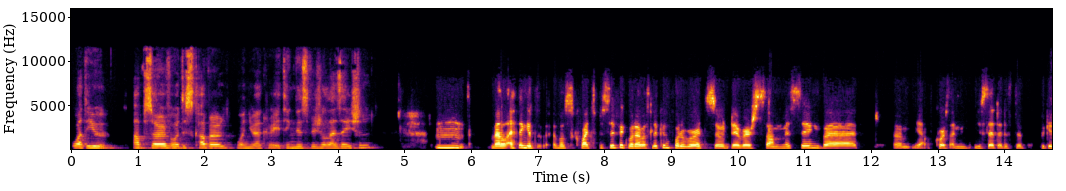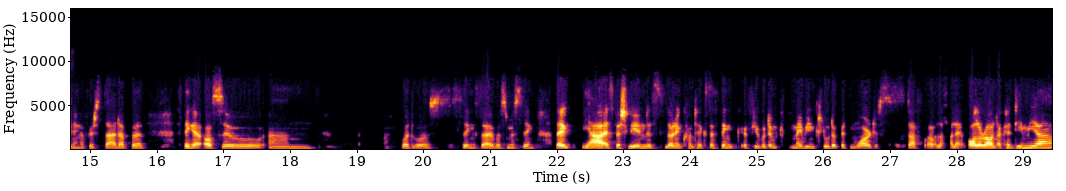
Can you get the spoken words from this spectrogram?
What do you observe or discover when you are creating this visualization? Mm, well, I think it, it was quite specific what I was looking for the words, so there were some missing, but um, yeah, of course, I mean, you said that it's the beginning of your startup, but I think I also um, what was things I was missing, like yeah, especially in this learning context, I think if you would inc- maybe include a bit more this stuff all, like all around academia,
